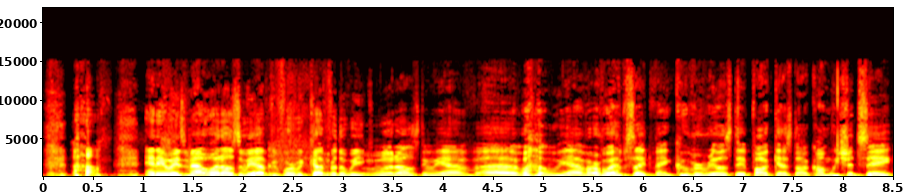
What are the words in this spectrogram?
um, anyways, Matt, what else do we have before we cut for the week? What else do we have? Uh, well, we have our website, VancouverRealEstatePodcast.com. We should say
